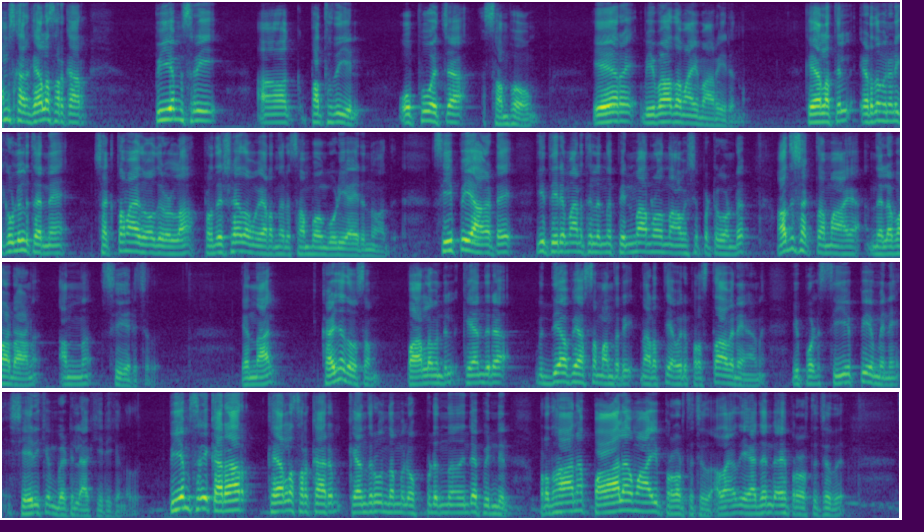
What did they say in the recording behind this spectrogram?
നമസ്കാരം. കേരള സർക്കാർ P M Shri പദ്ധതിയിൽ ഒപ്പുവെച്ച സംഭവം ഏറെ വിവാദമായി മാറിയിരുന്നു. കേരളത്തിൽ ഇടതുമുന്നണിക്കുള്ളിൽ തന്നെ ശക്തമായ തോതിലുള്ള പ്രതിഷേധം ഉയർന്നൊരു സംഭവം കൂടിയായിരുന്നു അത്. സി പി ആകട്ടെ ഈ തീരുമാനത്തിൽ നിന്ന് പിന്മാറണമെന്ന് ആവശ്യപ്പെട്ടുകൊണ്ട് അതിശക്തമായ നിലപാടാണ് അന്ന് സ്വീകരിച്ചത്. എന്നാൽ കഴിഞ്ഞ ദിവസം പാർലമെന്റിൽ കേന്ദ്ര വിദ്യാഭ്യാസ മന്ത്രി നടത്തിയ ഒരു പ്രസ്താവനയാണ് ഇപ്പോൾ സി പി എമ്മിനെ ശരിക്കും വെട്ടിലാക്കിയിരിക്കുന്നത്. പി എം ശ്രീ കരാർ കേരള സർക്കാരും കേന്ദ്രവും തമ്മിൽ ഒപ്പിടുന്നതിന്റെ പിന്നിൽ പ്രധാന പാലമായി പ്രവർത്തിച്ചത് അതായത് ഏജന്റായി പ്രവർത്തിച്ചത്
